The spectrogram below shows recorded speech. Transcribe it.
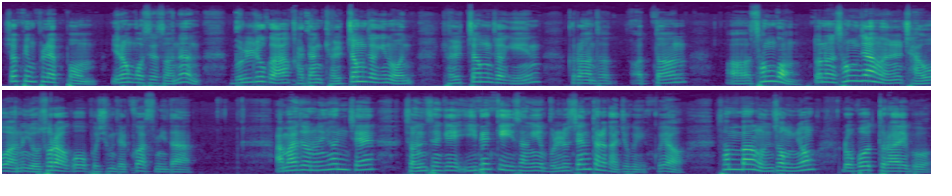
쇼핑 플랫폼 이런 곳에서는 물류가 가장 결정적인 원, 결정적인 그런 어떤 어, 성공 또는 성장을 좌우하는 요소라고 보시면 될 것 같습니다. 아마존은 현재 전 세계 200개 이상의 물류 센터를 가지고 있고요. 선박 운송용 로봇 드라이브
